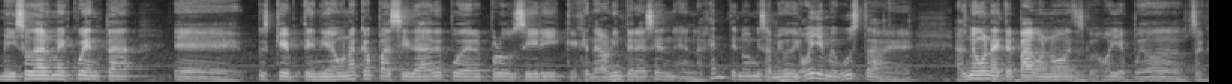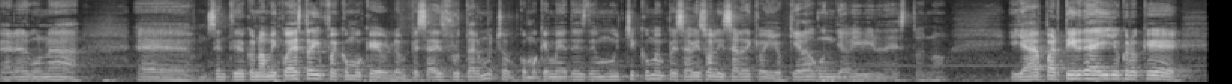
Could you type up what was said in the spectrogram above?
me hizo darme cuenta eh, pues que tenía una capacidad de poder producir y que generar un interés en, en la gente, ¿no? Mis amigos digo, oye, me gusta, eh, hazme una y te pago, ¿no? Oye, puedo sacar alguna eh, un sentido económico a esto y fue como que lo empecé a disfrutar mucho, como que me, desde muy chico me empecé a visualizar de que, oye, yo quiero algún día vivir de esto, ¿no? Y ya a partir de ahí yo creo que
